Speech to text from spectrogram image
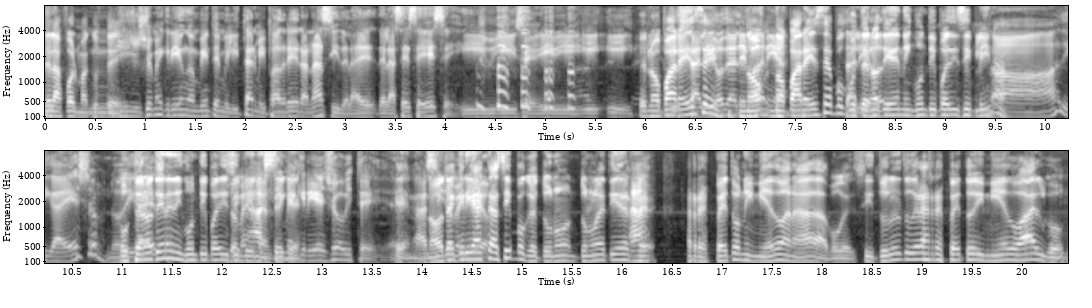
de la forma que usted? Y yo me crié en un ambiente militar. Mi padre era nazi de, la, de las SS y, y, se- y- y- y- Que no parece, salió de no, Alemania. no parece porque Salió usted no tiene ningún tipo de disciplina. No, diga eso. No usted diga no eso. tiene ningún tipo de Yo me- disciplina. así me crié yo, ¿viste? Eh, no yo te criaste así porque tú no, tú no le tienes Ah. re- respeto ni miedo a nada. Porque si tú le tuvieras respeto y miedo a algo,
